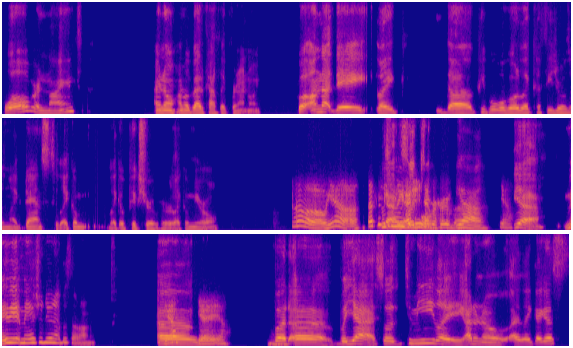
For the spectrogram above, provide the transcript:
12 or 9th. I know I'm a bad Catholic for not knowing, but on that day, like the people will go to like cathedrals and like dance to like a like a picture of her, like a mural. Oh yeah, that's Yeah, interesting. it's I actually cool. never heard of that. Yeah. Yeah, yeah. maybe maybe I should do an episode on it. Yeah. Uh, yeah, yeah, yeah. but uh but yeah so to me like i don't know i like i guess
